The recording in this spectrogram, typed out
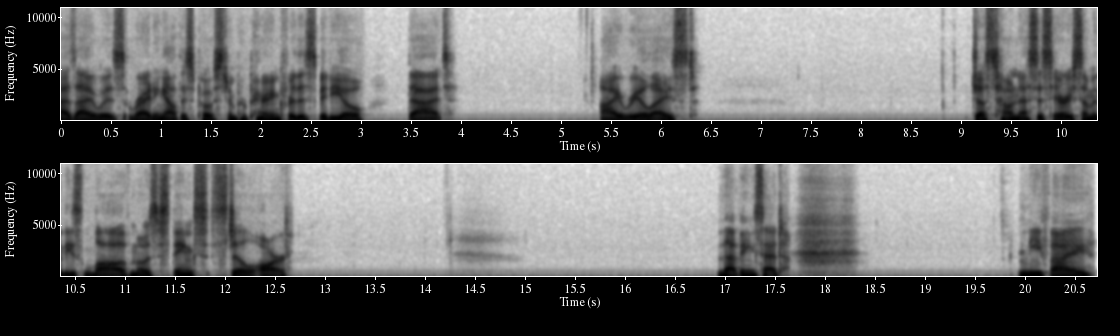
as I was writing out this post and preparing for this video that I realized just how necessary some of these law of Moses things still are. That being said, Nephi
